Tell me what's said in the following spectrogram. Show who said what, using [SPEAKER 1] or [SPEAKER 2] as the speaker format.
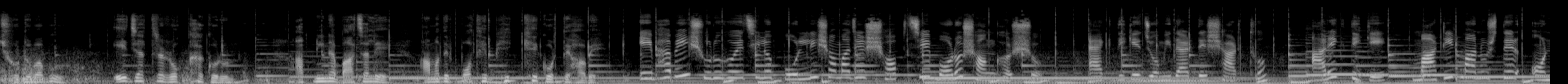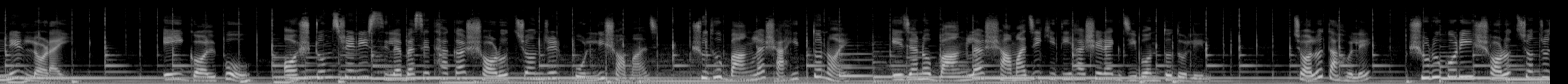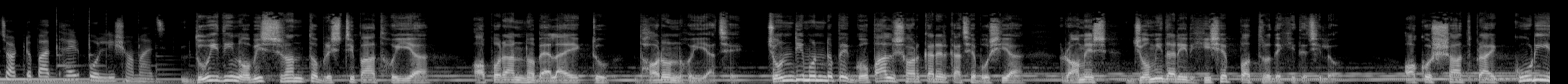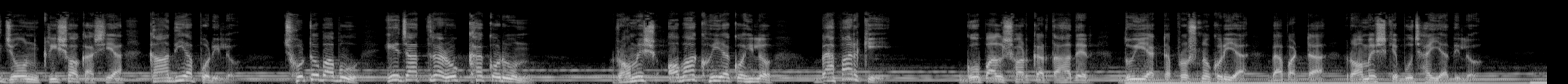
[SPEAKER 1] ছোটবাবু, এ যাত্রা রক্ষা করুন। আপনি না বাঁচালে আমাদের পথে ভিক্ষে করতে হবে।
[SPEAKER 2] এভাবেই শুরু হয়েছিল পল্লী সমাজের সবচেয়ে বড় সংঘর্ষ। একদিকে জমিদারদের স্বার্থ, আরেকদিকে মাটির মানুষদের অন্যের লড়াই। এই গল্প অষ্টম শ্রেণির সিলেবাসে থাকা শরৎচন্দ্রের পল্লী সমাজ শুধু বাংলা সাহিত্য নয়, এ যেন বাংলার সামাজিক ইতিহাসের এক জীবন্ত দলিল। চলো তাহলে শুরু করি শরৎচন্দ্র চট্টোপাধ্যায়ের পল্লী সমাজ।
[SPEAKER 3] দুই দিন অবিশ্রান্ত বৃষ্টিপাত হইয়া অপরাহ্ন বেলায় একটু ধরন হইয়াছে। চণ্ডীমণ্ডপে গোপাল সরকারের কাছে বসিয়া রমেশ জমিদারির হিসেবপত্র দেখিতেছিল। অকস্মাৎ প্রায় কুড়ি জন কৃষক আসিয়া কাঁদিয়া পড়িল ছোটবাবু এ যাত্রা রক্ষা করুন। রমেশ অবাক হইয়া কহিল, ব্যাপার কি? গোপাল সরকার তাহাদের দুই একটা প্রশ্ন করিয়া ব্যাপারটা রমেশকে বুঝাইয়া দিল।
